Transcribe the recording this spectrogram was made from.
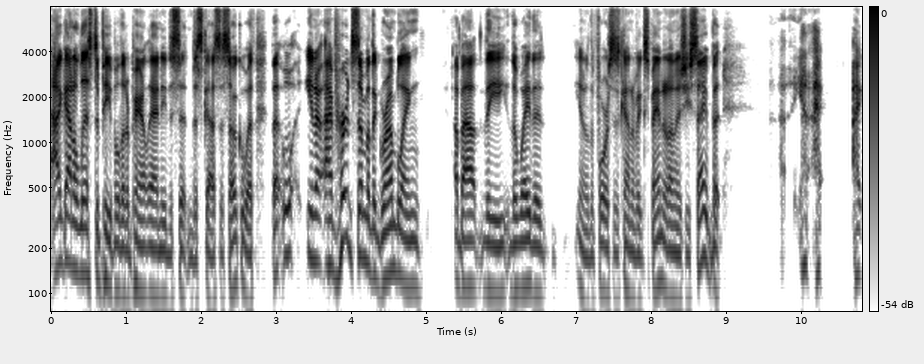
I got a list of people that apparently I need to sit and discuss Ahsoka with. But you know, I've heard some of the grumbling about the the way that you know the force is kind of expanded on, as you say. But uh, I I,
